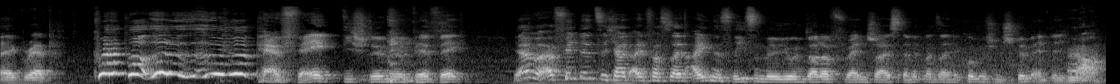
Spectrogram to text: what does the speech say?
Äh, äh, Grab. Perfekt, die Stimme, perfekt. Ja, man erfindet sich halt einfach sein eigenes Riesenmillion-Dollar-Franchise, damit man seine komischen Stimmen endlich mal Ja,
